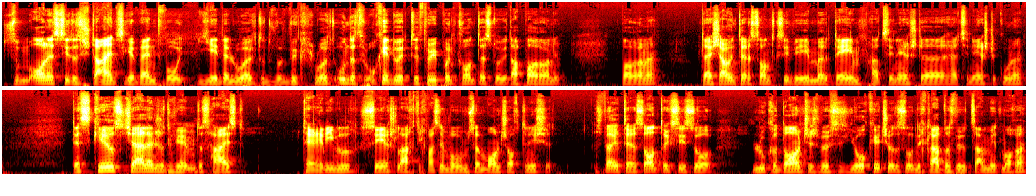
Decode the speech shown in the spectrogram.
zum Honesty, das ist der einzige Event, wo jeder schaut oder wo wirklich schaut. Und das, okay, du hast den Three-Point-Contest, schaut auch ein paar an. Paar an. Der ist auch interessant gewesen, wie immer. Dame hat seinen ersten, hat seinen ersten gewonnen. Der Skills Challenge, oder wie immer das heißt, terrible, sehr schlecht. Ich weiß nicht, warum es eine Mannschaft ist. Es wäre interessanter gewesen, so Luka Doncic versus Jokic oder so. Und ich glaube, das würde zusammen mitmachen.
